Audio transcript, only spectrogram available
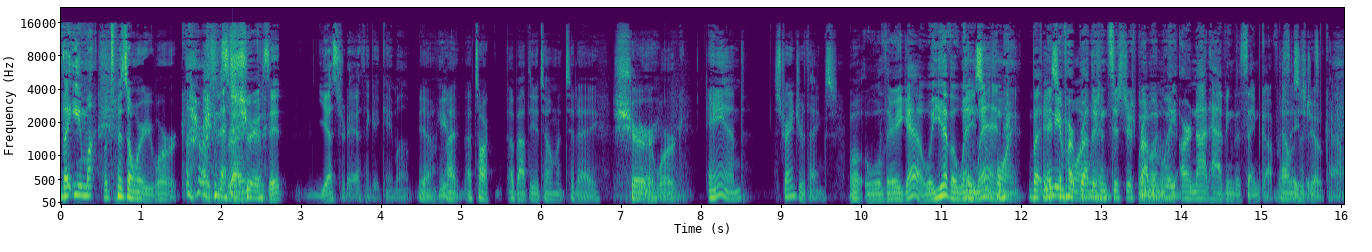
But you might, Well, it depends on where you work. right, that's Right? true. 'Cause it yesterday, I think it came up. Yeah, here. I, I talked about the atonement today. Sure. at work and Stranger Things. Well, well, there you go. Well, you have a Case in win-win. point. But Case many in of our point. brothers Win. and sisters Win, win, probably win. are not having the same conversation. That was a joke, Kyle.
